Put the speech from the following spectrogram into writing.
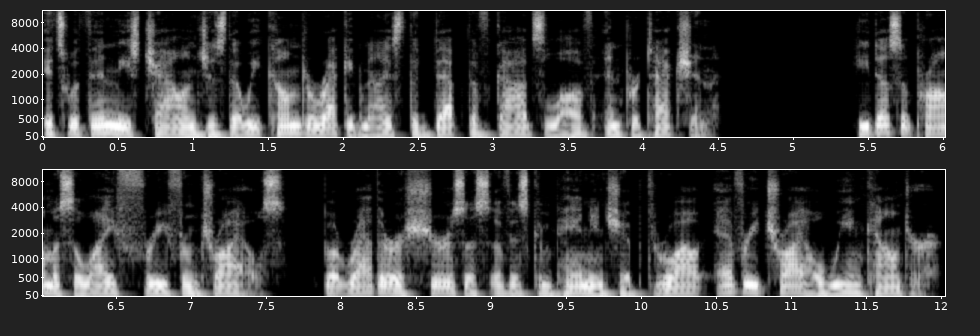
It's within these challenges that we come to recognize the depth of God's love and protection. He doesn't promise a life free from trials, but rather assures us of His companionship throughout every trial we encounter.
